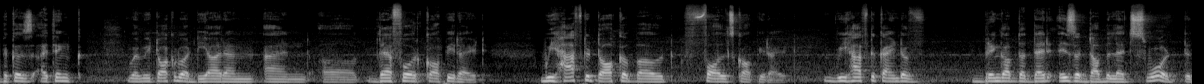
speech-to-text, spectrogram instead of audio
because I think when we talk about DRM and uh, therefore copyright, we have to talk about false copyright. We have to kind of bring up that there is a double-edged sword to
